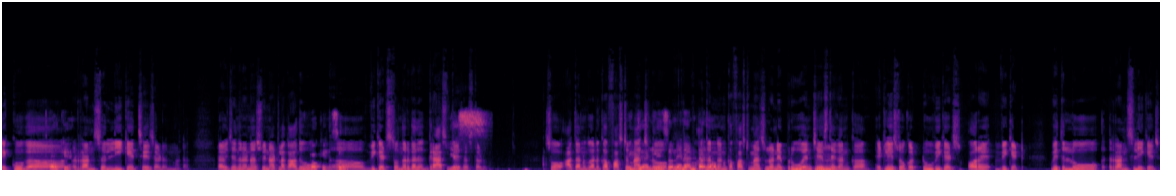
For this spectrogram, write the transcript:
ఎక్కువగా. రన్స్ లీకేజ్ చేశాడు అనమాట రవిచంద్రన్ అశ్విన్ అట్లా కాదు వికెట్స్ తొందరగా గ్రాస్. చేసేస్తాడు సో అతను గనుక ఫస్ట్ మ్యాచ్లో అతను గనుక ఫస్ట్ మ్యాచ్లోనే ప్రూవ్ అని చేస్తే గనుక అట్లీస్ట్ ఒక two wickets or a wicket విత్లో రన్స్ లీకేజ్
